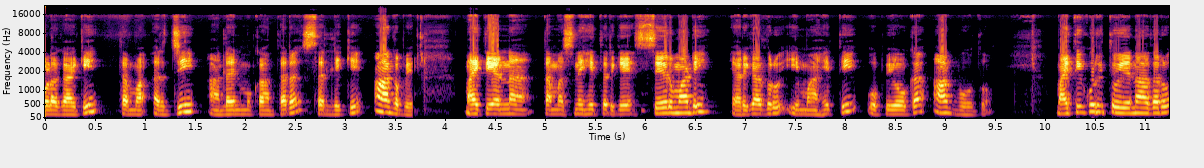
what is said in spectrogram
ಒಳಗಾಗಿ ತಮ್ಮ ಅರ್ಜಿ ಆನ್ಲೈನ್ ಮುಖಾಂತರ ಸಲ್ಲಿಕೆ ಆಗಬೇಕು. ಮಾಹಿತಿಯನ್ನು ತಮ್ಮ ಸ್ನೇಹಿತರಿಗೆ ಶೇರ್ ಮಾಡಿ ಯಾರಿಗಾದರೂ ಈ ಮಾಹಿತಿ ಉಪಯೋಗ ಆಗಬಹುದು ಮಾಹಿತಿ ಕುರಿತು ಏನಾದರೂ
